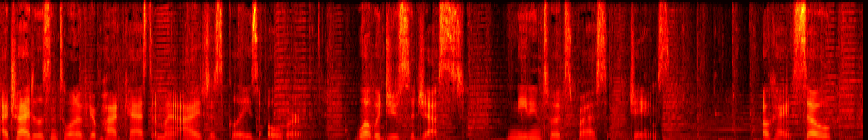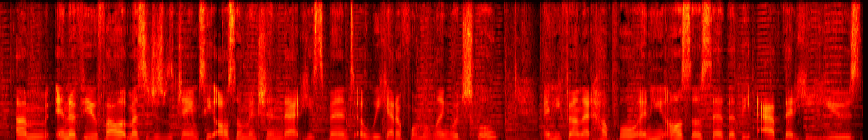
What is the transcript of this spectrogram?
I tried to listen to one of your podcasts and my eyes just glaze over. What would you suggest? Needing to express, James. Okay, so um, in a few follow up messages with James, he also mentioned that he spent a week at a formal language school and he found that helpful. And he also said that the app that he used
